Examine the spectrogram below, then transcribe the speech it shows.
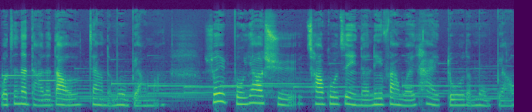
我真的达得到这样的目标吗？所以不要许超过自己能力范围太多的目标。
